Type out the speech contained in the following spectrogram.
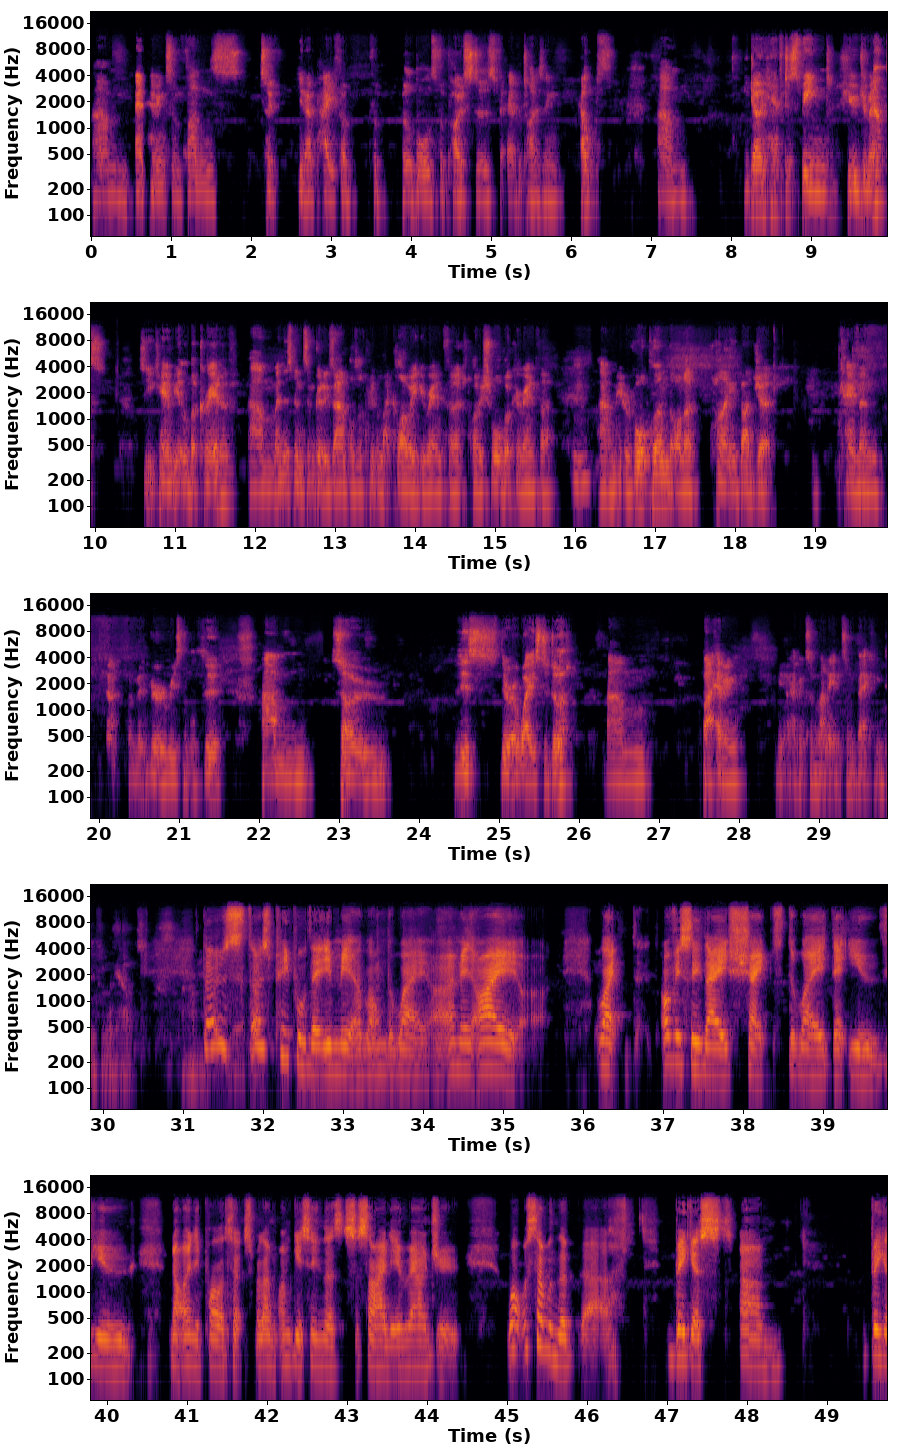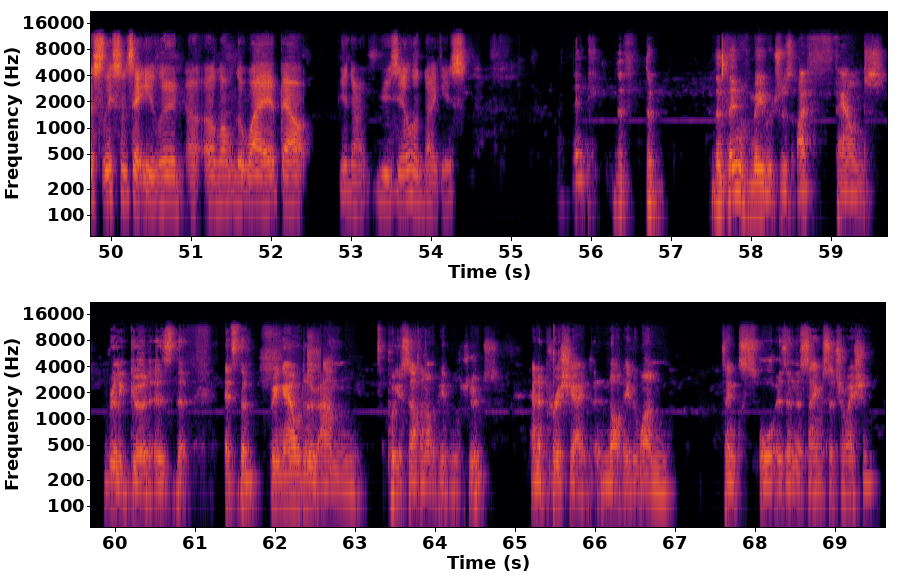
um, and having some funds to you know pay for, for billboards, for posters, for advertising helps. Um, you don't have to spend huge amounts, so you can be a little bit creative. Um, and there's been some good examples of people like Chloe who ran for Chloe Swarbrick who ran for Mm. um, Mayor of Auckland on a tiny budget, came in a very reasonable third. Um, so there's there are ways to do it, um, but having you know having some money and some backing definitely helps. Um, those those people that you met along the way i mean i uh, like obviously they shaped the way that you view not only politics but i'm, I'm guessing the society around you. What were some of the uh, biggest um, biggest lessons that you learned uh, along the way about you know new zealand i guess? I think the the the thing with me, which was I found really good, is that it's the being able to um, put yourself in other people's shoes and appreciate that not everyone thinks or is in the same situation.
